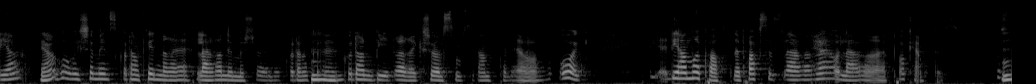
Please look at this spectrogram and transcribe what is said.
Ja, Ja. og ikke minst hvordan finner jeg læreren i meg sjøl, og hvordan, Mhm. hvordan bidrar jeg sjøl som student til det. Og, og de, de andre partene, praksislærere og lærere på campus. Og Mhm.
